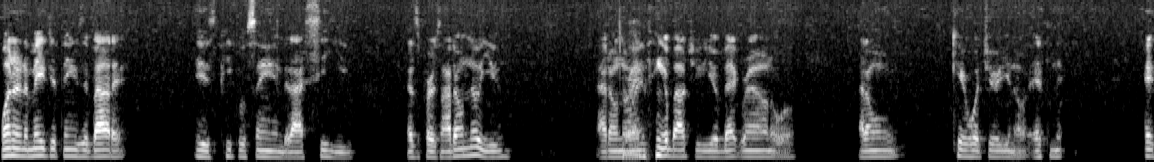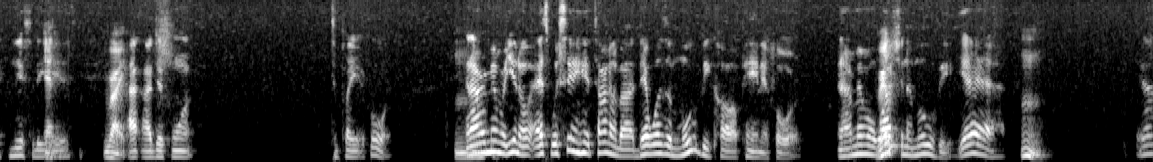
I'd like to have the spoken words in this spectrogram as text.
one of the major things about it is people saying that I see you as a person. I don't know you. I don't know Right. anything about you, your background, or I don't care what your you know ethnic ethnicity Yeah. is. Right. I, I just want to play it forward. And I Mhm. remember, you know, as we're sitting here talking about, it, there was a movie called Paying It Forward, and I remember Really? watching the movie. Yeah, Hmm. yeah,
